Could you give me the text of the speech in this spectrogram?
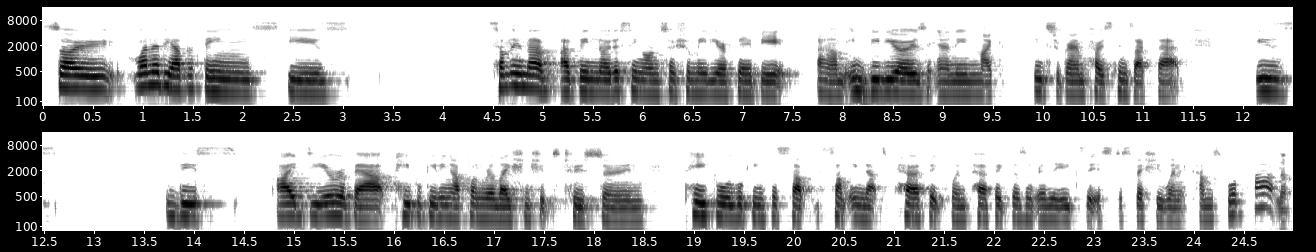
So, one of the other things is something that I've, I've been noticing on social media a fair bit um, in videos and in like Instagram posts, things like that, is this idea about people giving up on relationships too soon, people looking for some, something that's perfect when perfect doesn't really exist, especially when it comes to a partner.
